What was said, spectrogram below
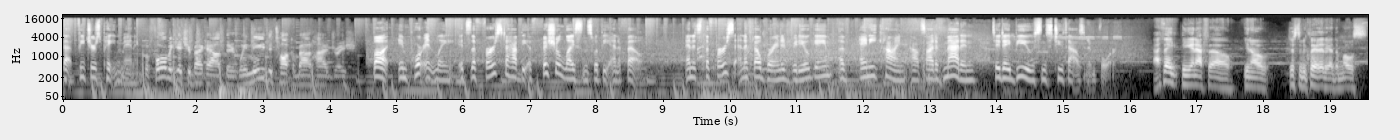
that features Peyton Manning. Before we get you back out there, we need to talk about hydration. But importantly, it's the first to have the official license with the NFL. And it's the first NFL branded video game of any kind outside of Madden to debut since 2004. I think the NFL, you know, just to be clear, they're the most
